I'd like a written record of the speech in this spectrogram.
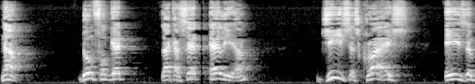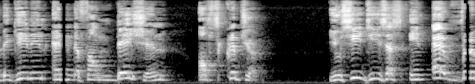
Now, don't forget, like I said earlier, Jesus Christ is the beginning and the foundation of scripture. You see Jesus in every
